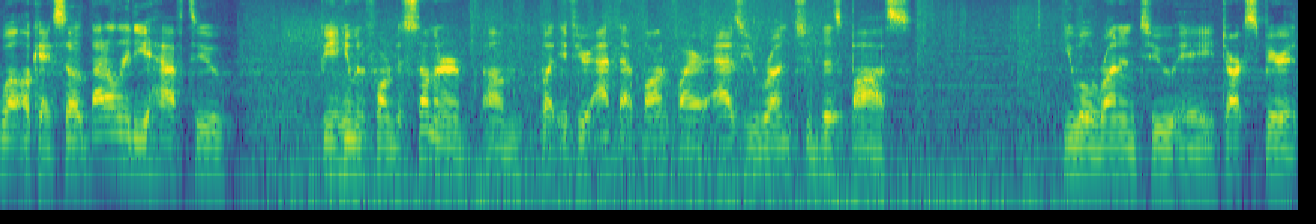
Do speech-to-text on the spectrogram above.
Well, okay, so not only do you have to be in human form to summon her, um, but if you're at that bonfire as you run to this boss, you will run into a dark spirit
